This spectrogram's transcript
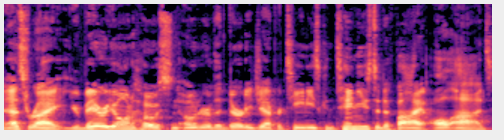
That's right, your very own host and owner of the Dirty Jeffertinis continues to defy all odds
